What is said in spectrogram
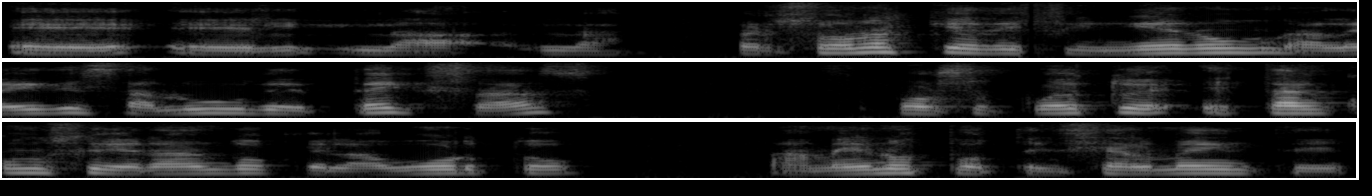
eh, las personas que definieron la ley de salud de Texas, por supuesto, están considerando que el aborto, a menos potencialmente,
